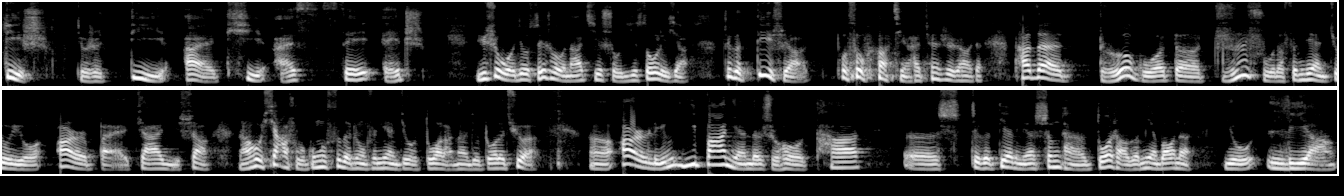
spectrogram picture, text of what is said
Dish，就是 D I T S C H。于是我就随手拿起手机搜了一下，这个 Dish 啊，不搜不要紧，还真是让我想，它在。德国的直属的分店就有二百家以上，然后下属公司的这种分店就多了，那就多了去了。呃，二零一八年的时候，它呃这个店里面生产了多少个面包呢？有两，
